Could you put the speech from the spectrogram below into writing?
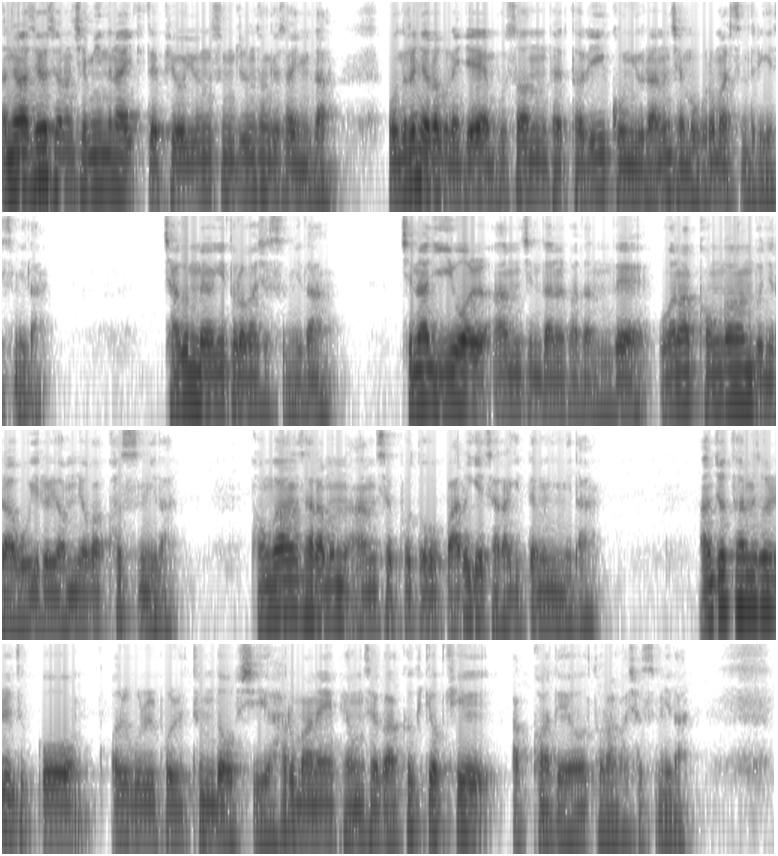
안녕하세요. 저는 재미있는 IT 대표 윤승준 선교사입니다. 오늘은 여러분에게 무선 배터리 공유라는 제목으로 말씀드리겠습니다. 작은 매형이 돌아가셨습니다. 지난 2월 암 진단을 받았는데 워낙 건강한 분이라 오히려 염려가 컸습니다. 건강한 사람은 암세포도 빠르게 자라기 때문입니다. 안 좋다는 소리를 듣고 얼굴을 볼 틈도 없이 하루 만에 병세가 급격히 악화되어 돌아가셨습니다.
